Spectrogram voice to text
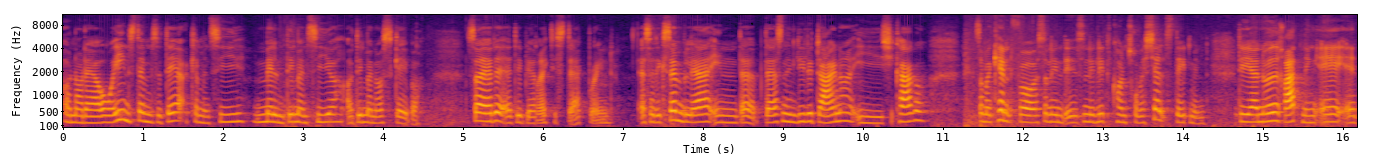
og når der er overensstemmelse der, kan man sige, mellem det, man siger og det, man også skaber, så er det, at det bliver et rigtig stærkt brand. Altså et eksempel er, en, der, der er sådan en lille diner i Chicago, som er kendt for sådan, en, sådan et lidt kontroversielt statement. Det er noget i retning af,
